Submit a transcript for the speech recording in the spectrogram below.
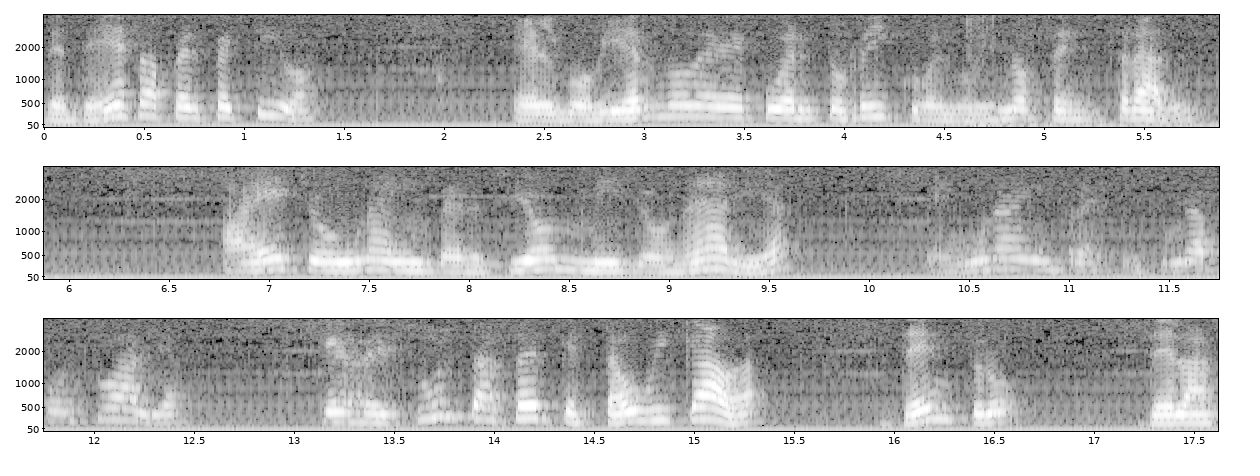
desde esa perspectiva, el gobierno de Puerto Rico, el gobierno central, ha hecho una inversión millonaria en una infraestructura portuaria que resulta ser que está ubicada dentro de las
